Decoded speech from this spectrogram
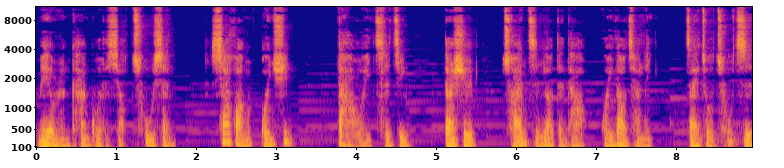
没有人看过的小畜生。”沙皇闻讯大为吃惊，但是传旨要等他回到城里。再做处置，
